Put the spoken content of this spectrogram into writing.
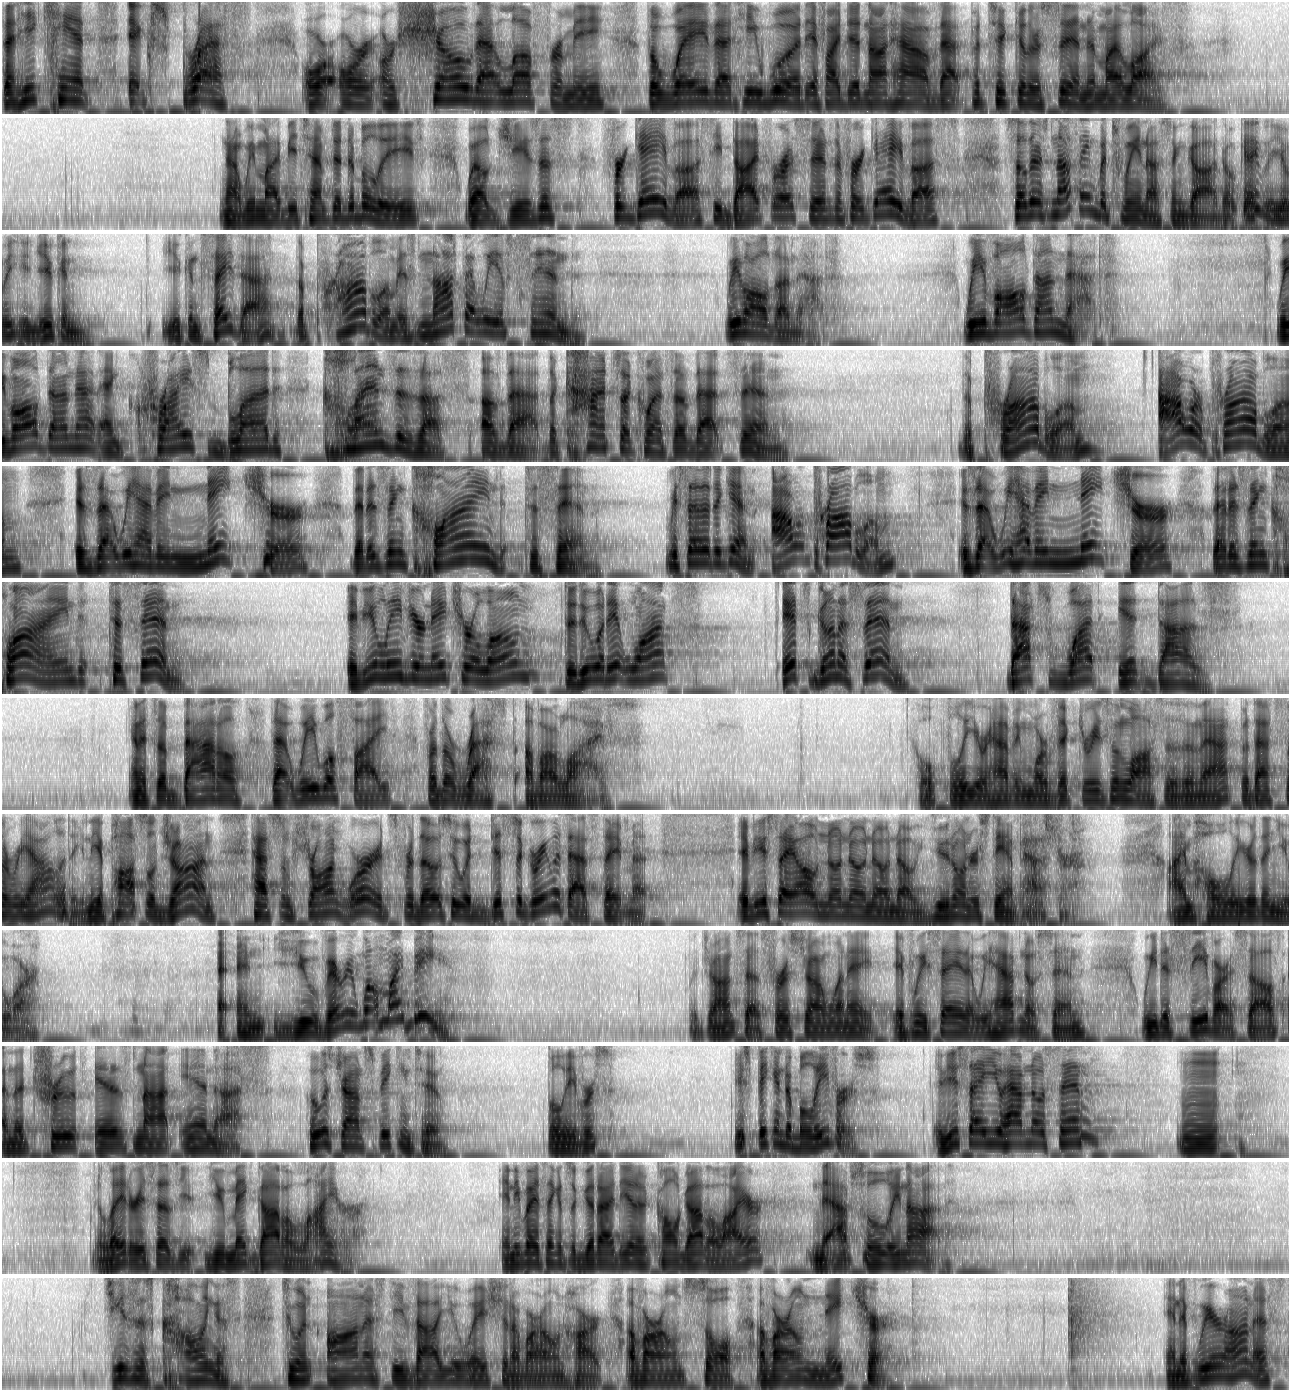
that he can't express or, or, or show that love for me the way that he would if I did not have that particular sin in my life. Now, we might be tempted to believe, well, Jesus forgave us. He died for our sins and forgave us. So there's nothing between us and God. Okay, you, you, can, you can say that. The problem is not that we have sinned. We've all done that. We've all done that. We've all done that, and Christ's blood cleanses us of that, the consequence of that sin. The problem, our problem, is that we have a nature that is inclined to sin. Let me say that again. Our problem is that we have a nature that is inclined to sin. If you leave your nature alone to do what it wants, it's gonna sin. That's what it does. And it's a battle that we will fight for the rest of our lives. Hopefully, you're having more victories than losses in that, but that's the reality. And the Apostle John has some strong words for those who would disagree with that statement. If you say, oh, no, no, no, no, you don't understand, Pastor. I'm holier than you are. And you very well might be. But John says, 1 John 1 8, if we say that we have no sin, we deceive ourselves and the truth is not in us. Who is John speaking to? Believers. He's speaking to believers. If you say you have no sin, mm, later he says you, you make God a liar. Anybody think it's a good idea to call God a liar? Absolutely not. Jesus is calling us to an honest evaluation of our own heart, of our own soul, of our own nature. And if we are honest,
